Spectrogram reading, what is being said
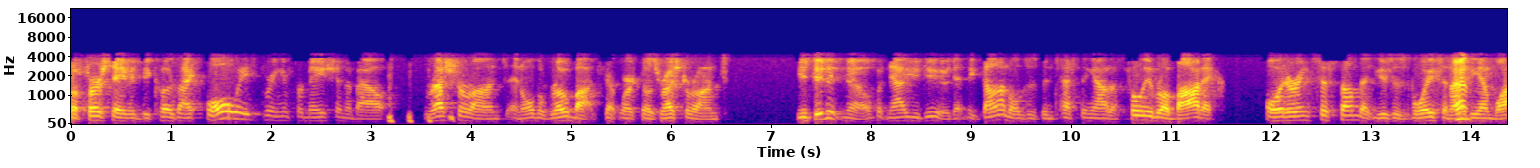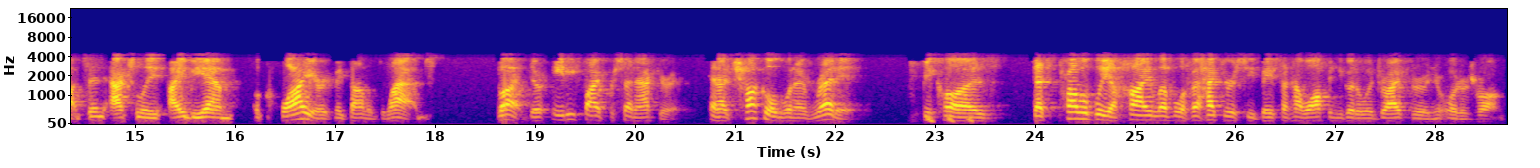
But first, David, because I always bring information about restaurants and all the robots that work those restaurants, you didn't know, but now you do, that McDonald's has been testing out a fully robotic ordering system that uses voice and IBM Watson. Actually, IBM acquired McDonald's Labs, but they're 85% accurate. And I chuckled when I read it because that's probably a high level of accuracy based on how often you go to a drive-through and your order's wrong.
